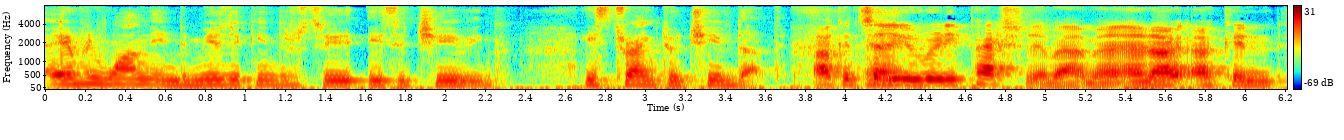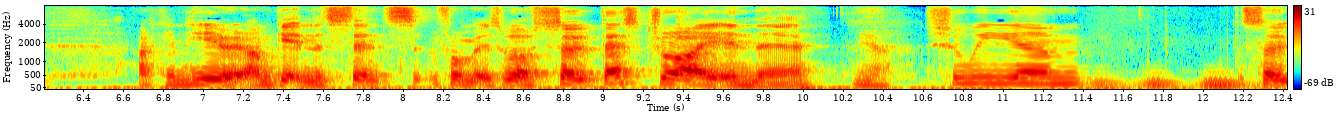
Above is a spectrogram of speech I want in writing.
everyone in the music industry is achieving is trying to achieve that I can tell And- you're really passionate about it, man, and I, I can, I can hear it. I'm getting the sense from it as well. So that's dry in there. yeah Shall we? Um, so,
